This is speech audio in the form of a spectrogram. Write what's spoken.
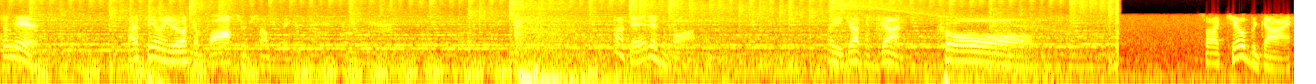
Come here. I have a feeling you're like a boss or something. Okay, it is a boss. Oh, he dropped his gun. Cool. So I killed the guy.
